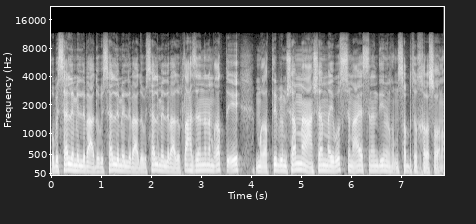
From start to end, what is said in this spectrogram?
وبيسلم اللي بعده بيسلم اللي بعده بيسلم اللي بعده. بتلاحظ إن أنا مغطي إيه؟ مغطيه بمشمع عشان ما يبص معايا السنان دي من صبة الخرسانة.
